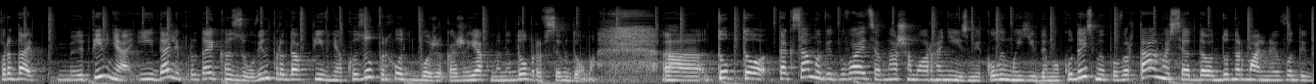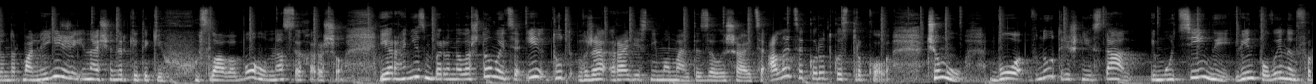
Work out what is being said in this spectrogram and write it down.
продай півня і далі продай козу. Він продав півня козу, приходить, Боже, каже, як в мене добре, все вдома. А, тобто так само відбувається в нашому організмі. Коли ми їдемо кудись, ми повертаємося до, до нормальної води, до нормальної їжі, і наші нирки такі, слава Богу, у нас все хорошо. І організм переналаштовується, і тут вже радісні моменти залишаються. Але це короткостроково. Чому? Бо внутрішній стан емоційний він повинен формуватися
